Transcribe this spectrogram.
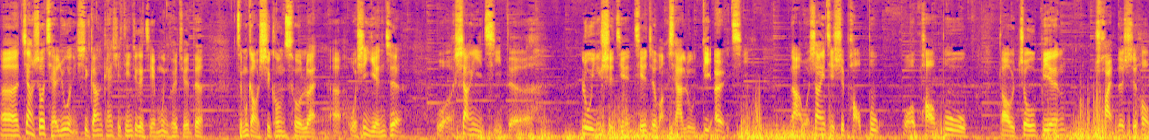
呃，这样说起来，如果你是刚开始听这个节目，你会觉得怎么搞时空错乱？呃，我是沿着我上一集的录音时间，接着往下录第二集。那我上一集是跑步，我跑步到周边。喘的时候，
